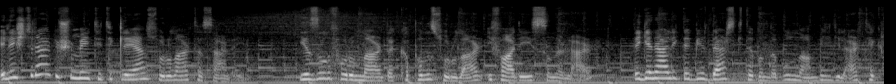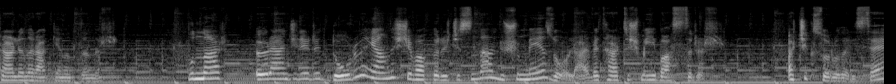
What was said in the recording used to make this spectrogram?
Eleştirel düşünmeyi tetikleyen sorular tasarlayın. Yazılı forumlarda kapalı sorular ifadeyi sınırlar ve genellikle bir ders kitabında bulunan bilgiler tekrarlanarak yanıtlanır. Bunlar öğrencileri doğru ve yanlış cevaplar açısından düşünmeye zorlar ve tartışmayı bastırır. Açık sorular ise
